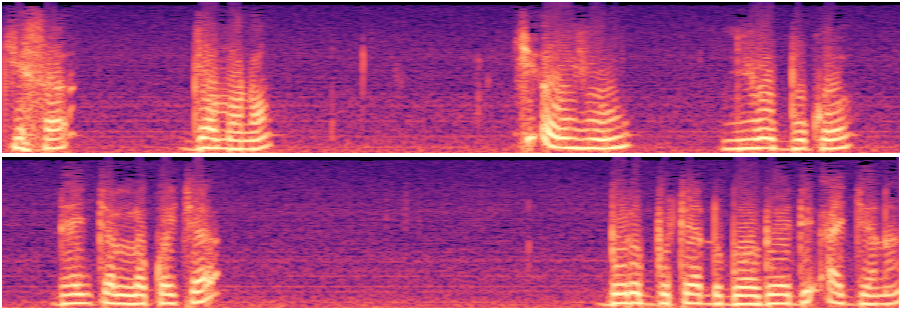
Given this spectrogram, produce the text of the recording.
ci sa jamono ci aw yiw ñu yóbbu ko dencal la ko ca béréb bu tedd boobee di àjjana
